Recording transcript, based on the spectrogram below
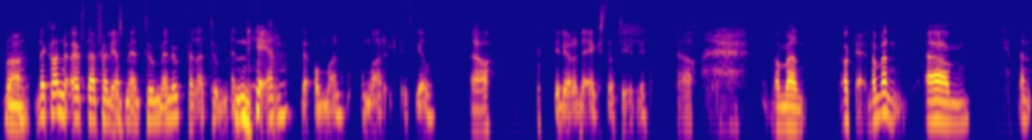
Bra. Mm. Det kan efterföljas med en tummen upp eller tummen ner om man, om man riktigt vill. Ja. Vill göra det extra tydligt. Ja. No, men okej. Okay. No, men, um, men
